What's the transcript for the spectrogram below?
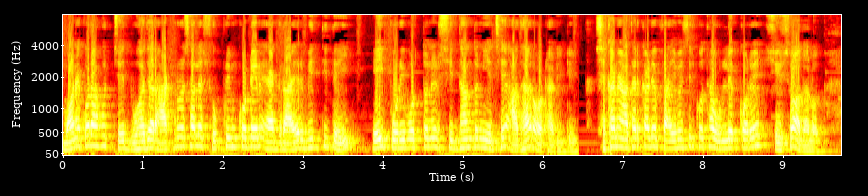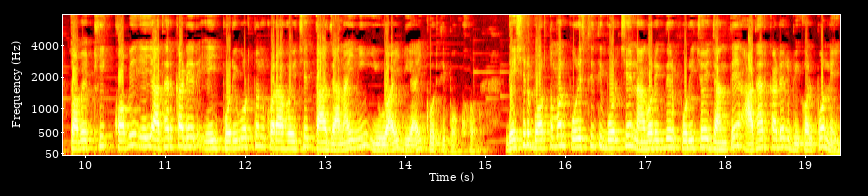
মনে করা হচ্ছে দু হাজার আঠারো সালে সুপ্রিম কোর্টের এক রায়ের ভিত্তিতেই এই পরিবর্তনের সিদ্ধান্ত নিয়েছে আধার অথরিটি সেখানে আধার কার্ডে প্রাইভেসির কথা উল্লেখ করে শীর্ষ আদালত। তবে ঠিক কবে এই আধার কার্ডের এই পরিবর্তন করা হয়েছে তা জানায়নি ইউআইডিআই কর্তৃপক্ষ। দেশের বর্তমান পরিস্থিতি বলছে, নাগরিকদের পরিচয় জানতে আধার কার্ডের বিকল্প নেই।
